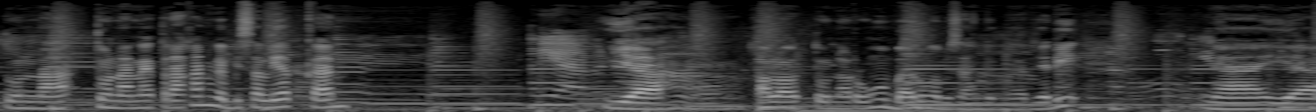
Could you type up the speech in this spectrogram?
tuna tunanetra kan nggak bisa lihat kan Iya. Iya, kalau tunarungu baru nggak bisa dengar. Jadi ya ya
